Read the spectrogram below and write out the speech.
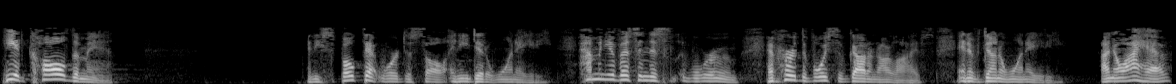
He had called the man. And he spoke that word to Saul and he did a 180. How many of us in this room have heard the voice of God in our lives and have done a 180? I know I have.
